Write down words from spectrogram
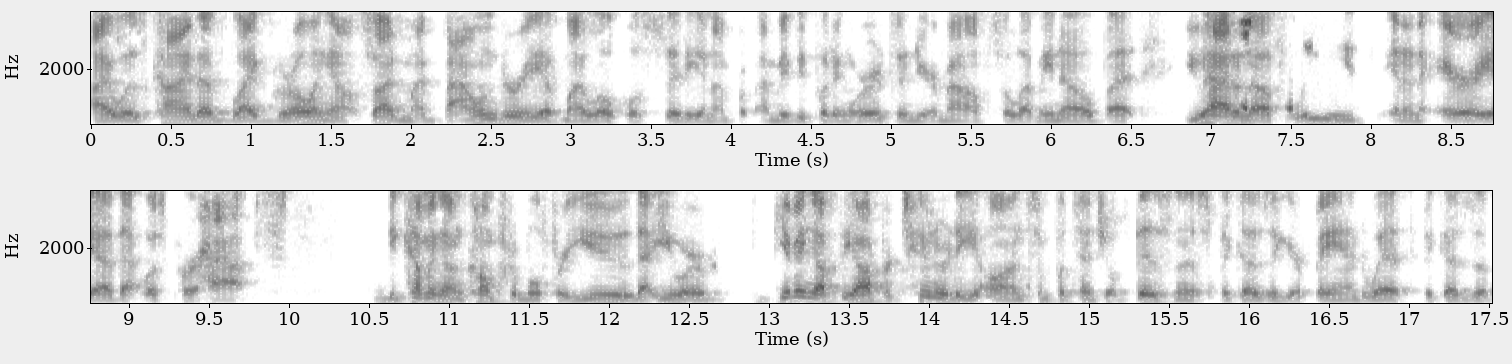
I was kind of like growing outside my boundary of my local city, and I'm, I may be putting words in your mouth, so let me know. But you had enough leads in an area that was perhaps becoming uncomfortable for you that you were giving up the opportunity on some potential business because of your bandwidth, because of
